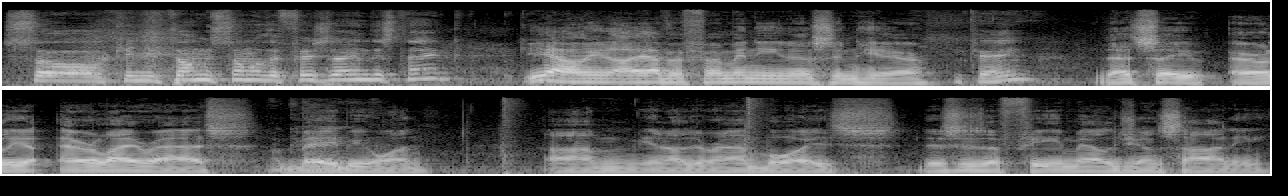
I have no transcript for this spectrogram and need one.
So can you tell me some of the fish that are in this tank? Yeah, I mean, I have a Femininus in here. Okay. That's a early early wrasse, Okay. baby one. Um, you know, the Ramboys. This is a female Gionsani.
